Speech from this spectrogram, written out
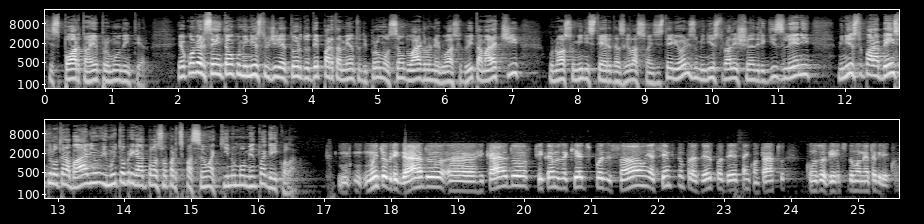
que exportam aí para o mundo inteiro. Eu conversei então com o ministro diretor do Departamento de Promoção do Agronegócio do Itamaraty, o nosso Ministério das Relações Exteriores, o ministro Alexandre Gislene. Ministro, parabéns pelo trabalho e muito obrigado pela sua participação aqui no Momento Agrícola. Muito obrigado, uh, Ricardo. Ficamos aqui à disposição e é sempre um prazer poder estar em contato com os ouvintes do Momento Agrícola.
